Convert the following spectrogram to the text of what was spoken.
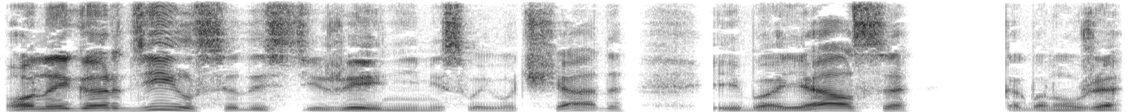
Он и гордился достижениями своего чада и боялся, как бы оно уже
